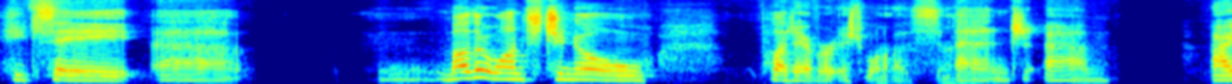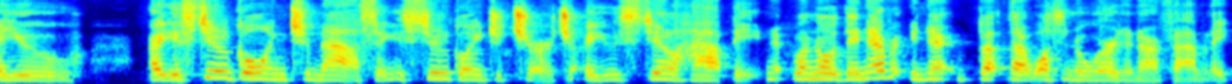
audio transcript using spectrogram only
he'd say, uh, "Mother wants to know." whatever it was. Mm-hmm. And um, are you are you still going to mass? Are you still going to church? Are you still happy? Well, no, they never. But that wasn't a word in our family.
